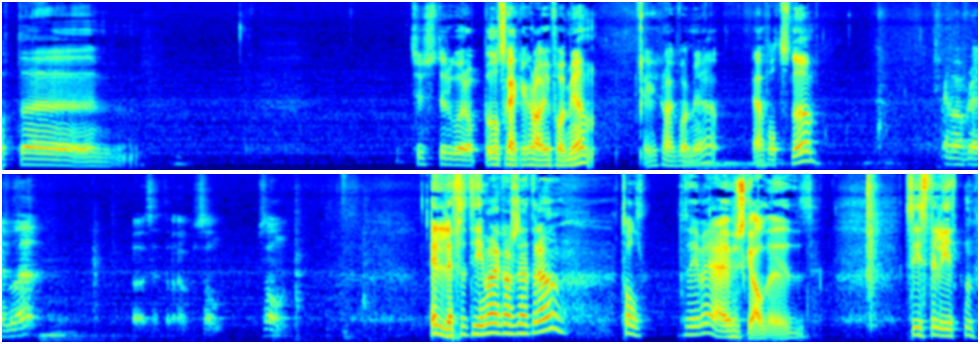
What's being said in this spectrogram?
at uh, Tuster går opp. Og nå skal jeg ikke klage for mye. Jeg ikke klage for mye. Jeg har fått snø. Jeg var fornøyd med det. Sånn. Sånn. Ellevte time er det kanskje det heter, ja? Tolvte time? Jeg husker aldri. Siste liten.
